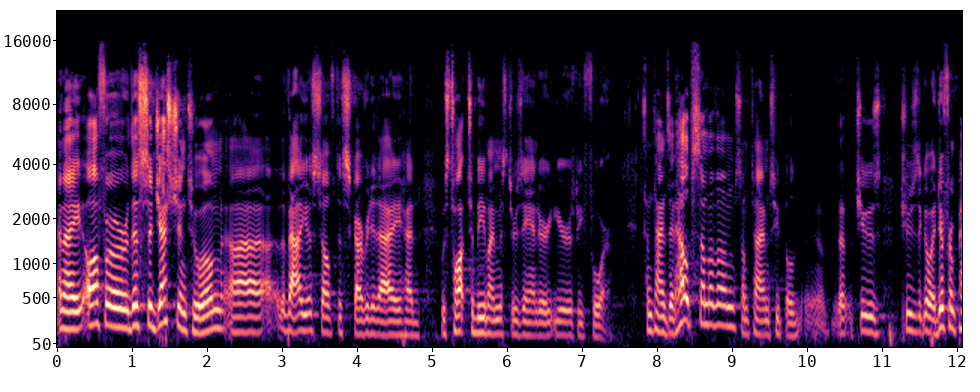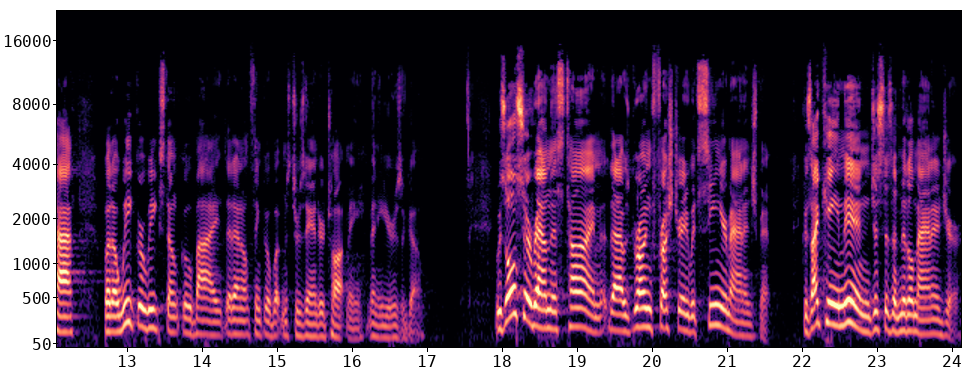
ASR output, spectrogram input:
And I offer this suggestion to them, uh, the value of self-discovery that I had was taught to me by Mr. Zander years before. Sometimes it helps some of them. Sometimes people you know, choose, choose to go a different path. But a week or weeks don't go by that I don't think of what Mr. Zander taught me many years ago. It was also around this time that I was growing frustrated with senior management. Because I came in just as a middle manager.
